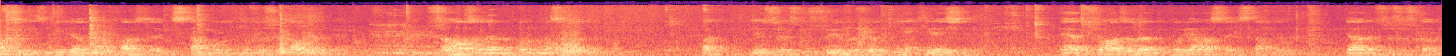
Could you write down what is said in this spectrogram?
18 milyondan fazla İstanbul'un nüfusu kaldırmıyor. Su havzalarının korunması lazım. Bak diyorsunuz ki suyumuz yok, niye kireçli? Eğer su havzalarını koruyamazsa İstanbul, yarın susuz kalır.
